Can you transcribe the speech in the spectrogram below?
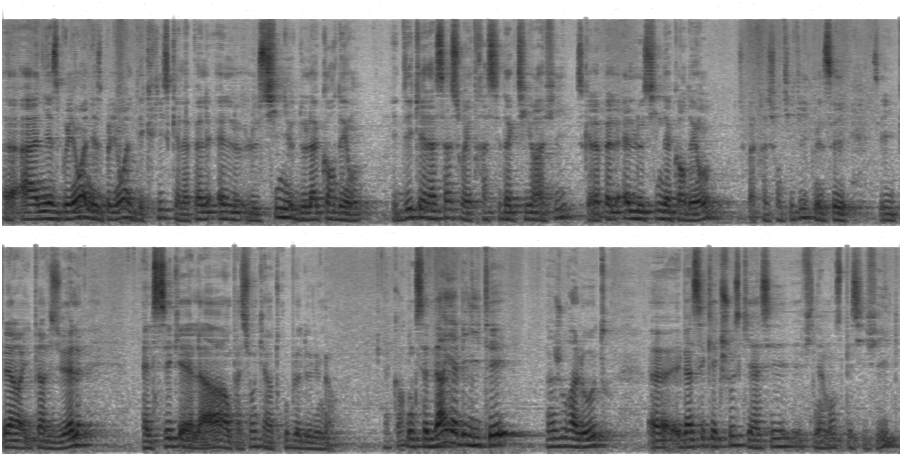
à Agnès Briand, Agnès Briand, elle décrit ce qu'elle appelle, elle, le signe de l'accordéon. Et dès qu'elle a ça sur les tracés d'actigraphie, ce qu'elle appelle, elle, le signe d'accordéon, c'est pas très scientifique, mais c'est hyper, hyper visuel, elle sait qu'elle a un patient qui a un trouble de l'humeur. Donc cette variabilité, d'un jour à l'autre, euh, eh ben, c'est quelque chose qui est assez finalement spécifique.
